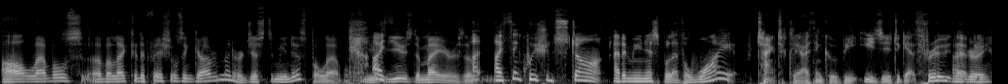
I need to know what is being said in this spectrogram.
all levels of elected officials in government or just the municipal level? You I th- use the mayors. Of- I, I, think we should start at a municipal level. Why? Tactically, I think it would be easier to get through. There'd be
